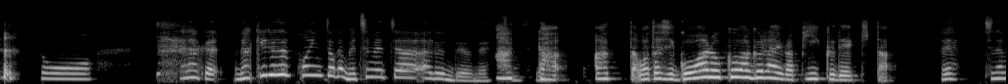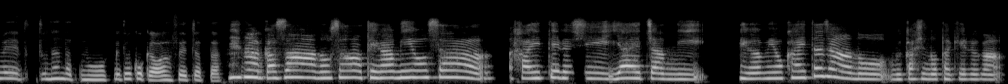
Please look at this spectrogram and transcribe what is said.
そう。でなんか泣けるポイントがめちゃめちゃあるんだよね。あった、あった。私5話、6話ぐらいがピークで来た。えちなみにどなんだもうどこか忘れちゃった？ね、なんかさ、あのさ、手紙をさ、書いてるし、八重ちゃんに手紙を書いたじゃん、あの、昔のたけるが。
